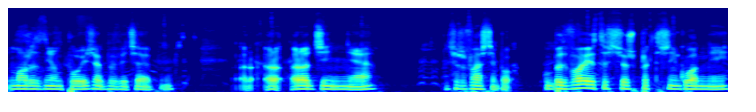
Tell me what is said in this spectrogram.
może z nią pójść, jakby wiecie, ro ro rodzinnie. Chociaż właśnie, bo obydwoje jesteście już praktycznie głodni.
